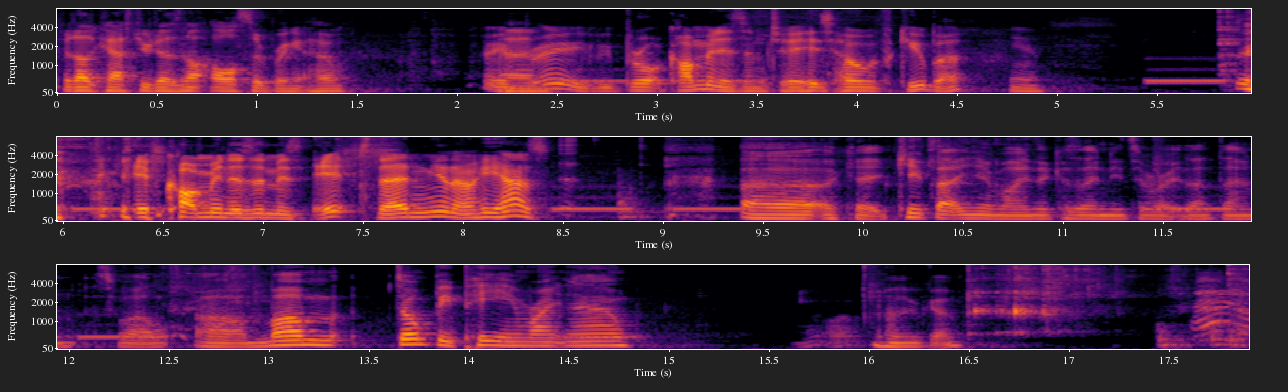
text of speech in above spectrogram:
Fidel Castro does not also bring it home. He, he brought communism to his home of Cuba. Yeah. If communism is it, then you know he has. Uh, okay, keep that in your mind because I need to write that down as well. Oh, mum, don't be peeing right now. There we go. Hello,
